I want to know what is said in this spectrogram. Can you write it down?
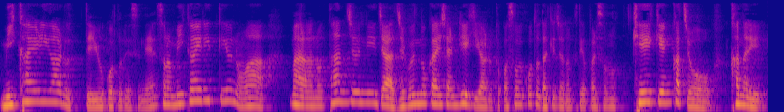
見返りがあるっていうことですね。その見返りっていうのは、まあ、あの、単純にじゃあ自分の会社に利益があるとかそういうことだけじゃなくて、やっぱりその経験価値をかなり、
